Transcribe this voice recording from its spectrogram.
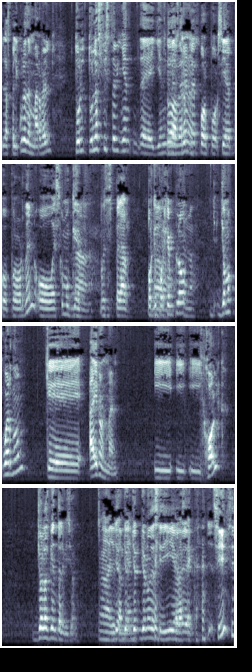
las películas de Marvel, ¿tú, tú las fuiste bien- eh, yendo ¿En a ver eh, por, por, sí, por, por orden o es como que No. pues esperar? Porque, No, por ejemplo, no. Yo, yo me acuerdo que Iron Man y, y, y Hulk, yo las vi en televisión. Ah, yo, Yo, también. yo, yo no decidí. Eh, sí, sí.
